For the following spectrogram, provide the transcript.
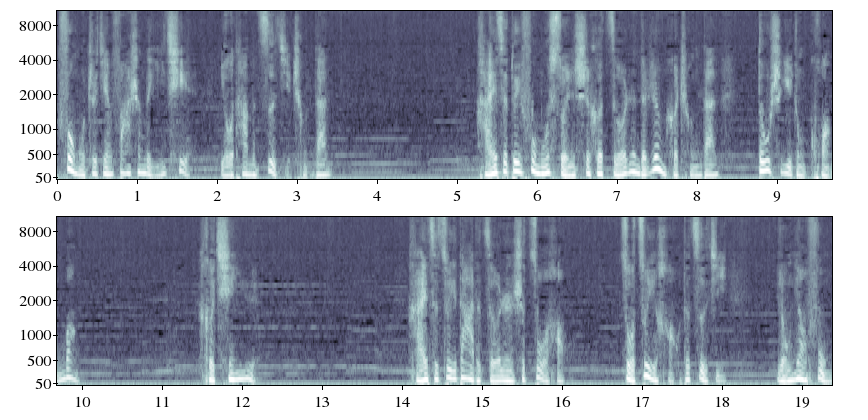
父母之间发生的一切由他们自己承担。孩子对父母损失和责任的任何承担，都是一种狂妄和签约。孩子最大的责任是做好，做最好的自己，荣耀父母。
